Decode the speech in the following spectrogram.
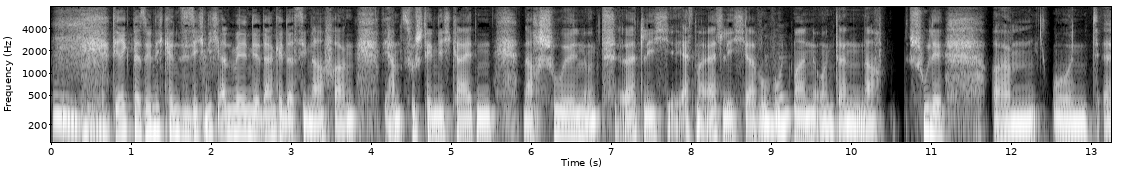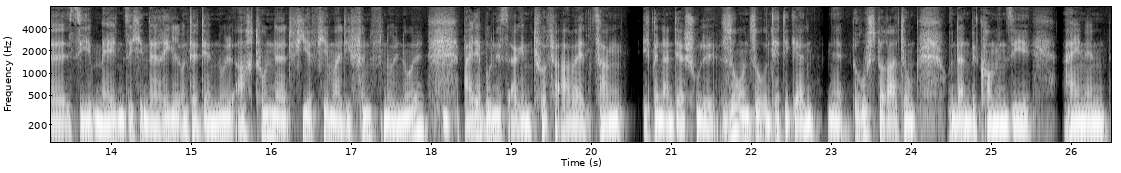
Direkt persönlich können Sie sich nicht anmelden. Ja, danke, dass Sie nachfragen. Wir haben Zuständigkeiten nach Schulen und örtlich, erstmal örtlich, ja, wo mhm. wohnt man und dann nach Schule ähm, und äh, sie melden sich in der Regel unter der 0800 44 mal die 500 bei der Bundesagentur für Arbeit sagen, ich bin an der Schule so und so und hätte gern eine Berufsberatung und dann bekommen sie einen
